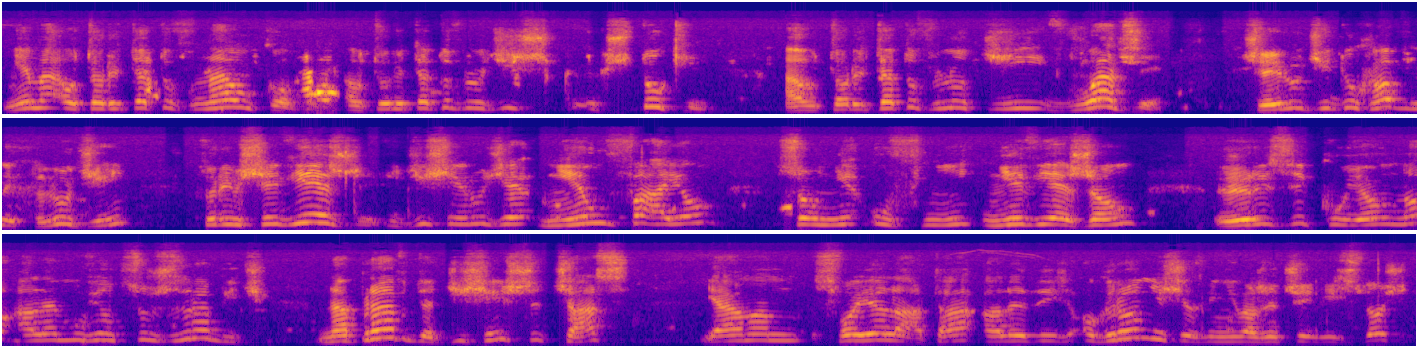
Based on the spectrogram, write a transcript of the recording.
Nie ma autorytetów naukowych, autorytetów ludzi sztuki, autorytetów ludzi władzy, czy ludzi duchownych, ludzi, którym się wierzy. I dzisiaj ludzie nie ufają, są nieufni, nie wierzą, ryzykują, no ale mówią, cóż zrobić. Naprawdę dzisiejszy czas Ja mam swoje lata, ale ogromnie się zmieniła rzeczywistość,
